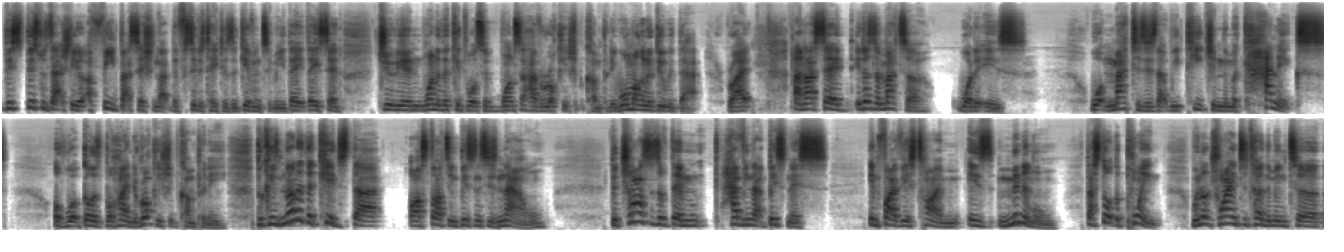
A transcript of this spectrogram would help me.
this this was actually a feedback session that the facilitators had given to me. They they said, Julian, one of the kids wants to wants to have a rocket ship company. What am I going to do with that, right? And I said, it doesn't matter what it is. What matters is that we teach him the mechanics of what goes behind a rocket ship company. Because none of the kids that are starting businesses now, the chances of them having that business in five years' time is minimal. That's not the point. We're not trying to turn them into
